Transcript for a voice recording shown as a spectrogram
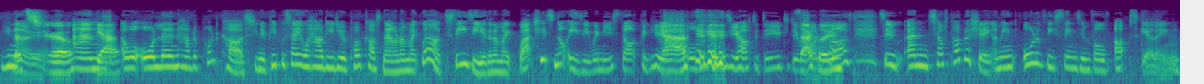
you know That's true. and yeah. or, or, learn how to podcast you know people say well how do you do a podcast now and i'm like well it's easy and then i'm like well actually it's not easy when you start thinking yeah. about all the things you have to do to do exactly. a podcast so and self-publishing i mean all of these things involve upskilling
